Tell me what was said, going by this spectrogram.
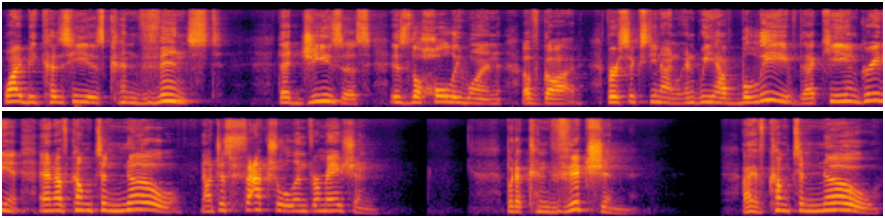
Why? Because he is convinced that Jesus is the Holy One of God. Verse 69 And we have believed, that key ingredient, and have come to know, not just factual information, but a conviction. I have come to know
